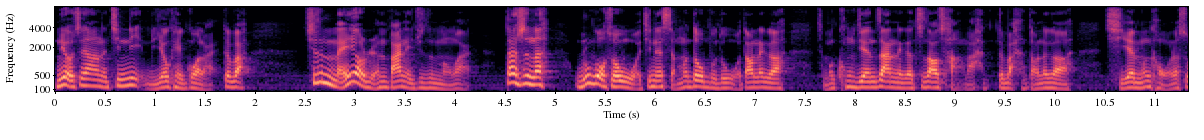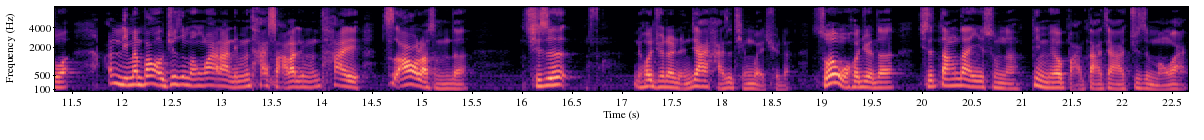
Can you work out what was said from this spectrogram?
你有这样的经历，你就可以过来，对吧？其实没有人把你拒之门外，但是呢。如果说我今天什么都不读，我到那个什么空间站那个制造厂了，对吧？到那个企业门口，我就说啊，你们把我拒之门外了，你们太傻了，你们太自傲了什么的。其实你会觉得人家还是挺委屈的。所以我会觉得，其实当代艺术呢，并没有把大家拒之门外。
